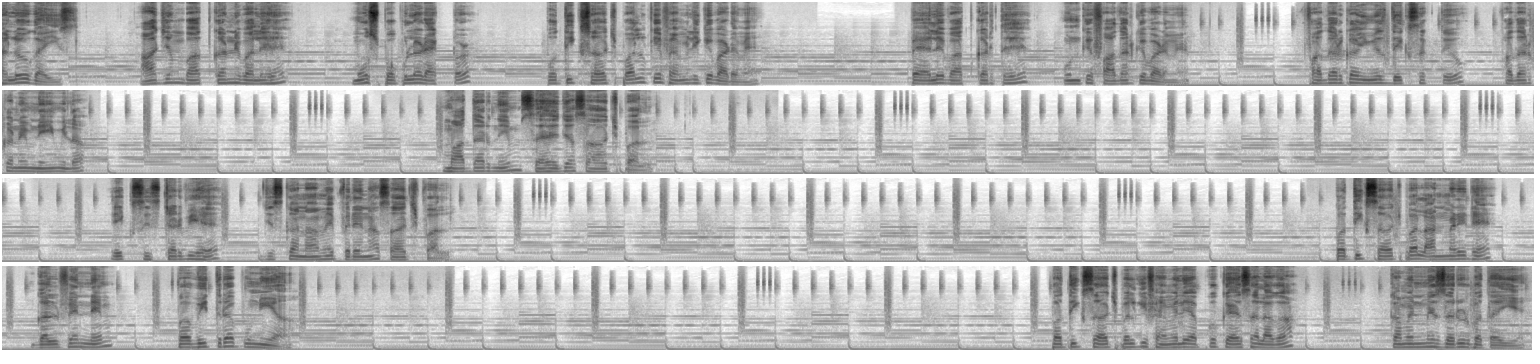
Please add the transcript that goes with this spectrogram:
Hello guys आज हम बात करने वाले हैं most popular actor Prateek Sahajpal के फैमिली के बारे में। पहले बात करते हैं उनके फादर के बारे में। फादर का इमेज देख सकते हो। फादर का नेम नहीं मिला। मादर नेम सहजा सहजपाल। एक सिस्टर भी है, जिसका नाम है प्रेरणा सहजपाल प्रतीक सहजपाल अनमेरिड है। Girlfriend name Pavitra Punia. प्रतीक सहजपाल की फैमिली आपको कैसा लगा? कमेंट में ज़रूर बताइए।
